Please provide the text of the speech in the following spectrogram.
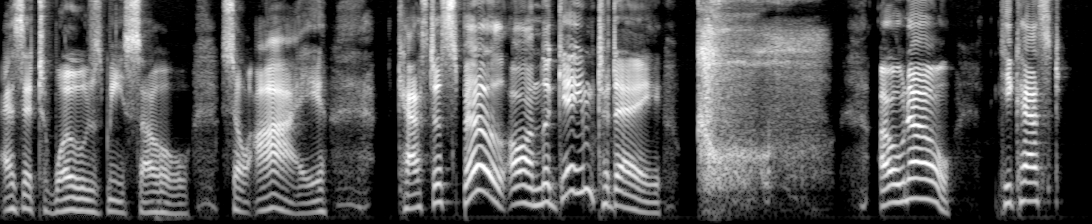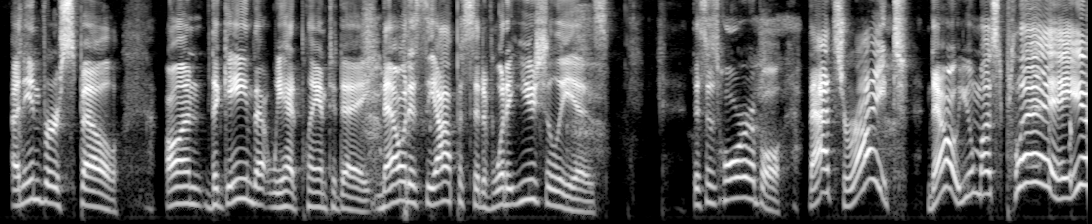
as it woes me so. So i cast a spell on the game today. Oh no. He cast an inverse spell on the game that we had planned today. Now it is the opposite of what it usually is. This is horrible. That's right. Now you must play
